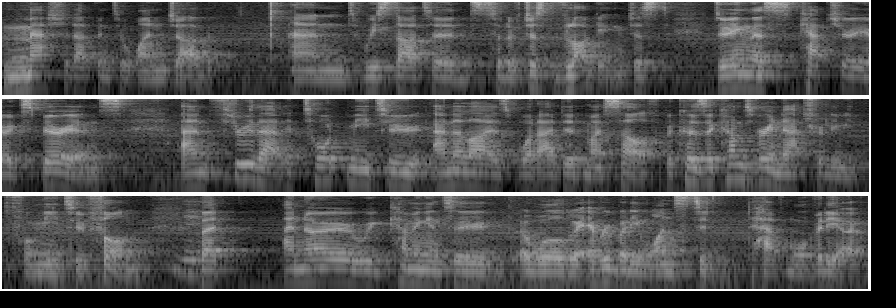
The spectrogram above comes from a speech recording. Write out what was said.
mash it up into one job. And we started sort of just vlogging, just doing this capture your experience. And through that, it taught me to analyze what I did myself because it comes very naturally for me to film. Yes. But I know we're coming into a world where everybody wants to have more video.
